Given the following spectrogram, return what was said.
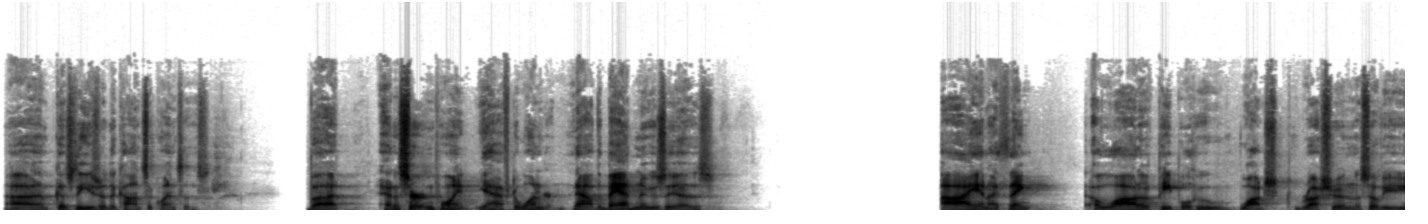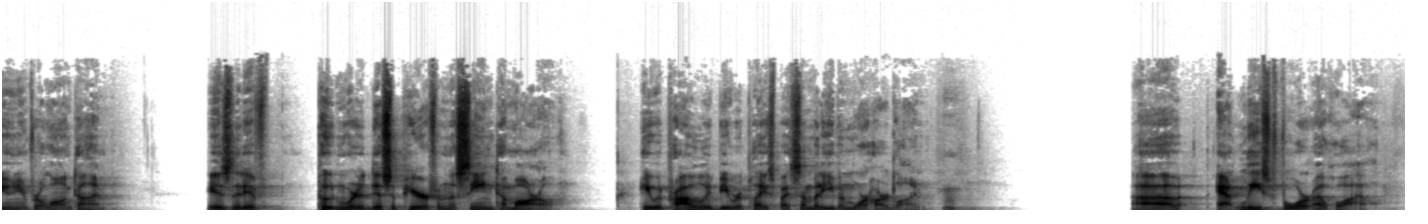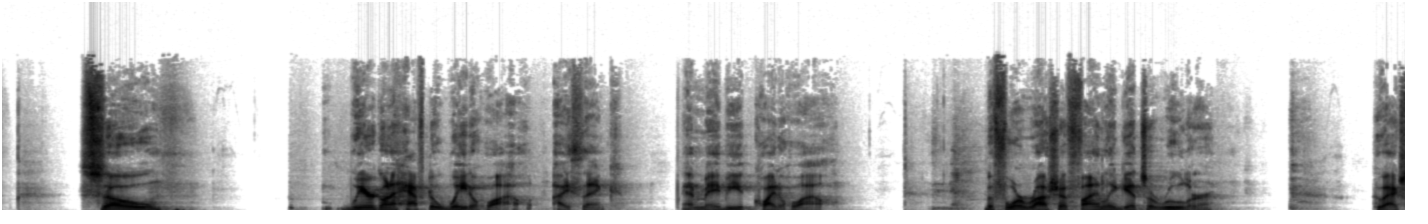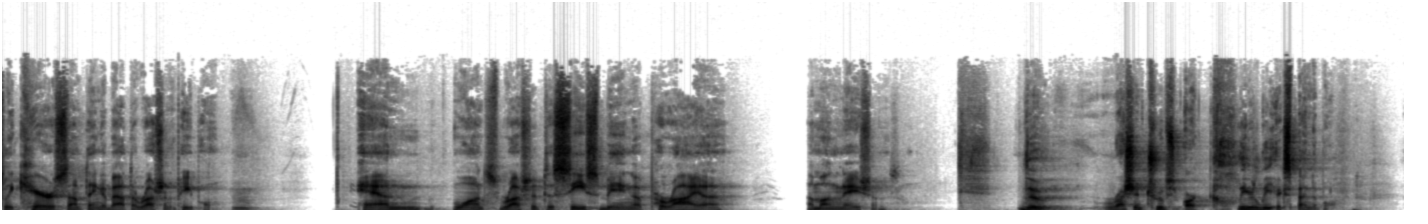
because uh, these are the consequences. But at a certain point, you have to wonder. Now, the bad news is, I and I think a lot of people who watched Russia and the Soviet Union for a long time is that if Putin were to disappear from the scene tomorrow, he would probably be replaced by somebody even more hardline, hmm. uh, at least for a while. So we're going to have to wait a while, I think, and maybe quite a while, before Russia finally gets a ruler who actually cares something about the Russian people. Hmm and wants Russia to cease being a pariah among nations. The Russian troops are clearly expendable,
